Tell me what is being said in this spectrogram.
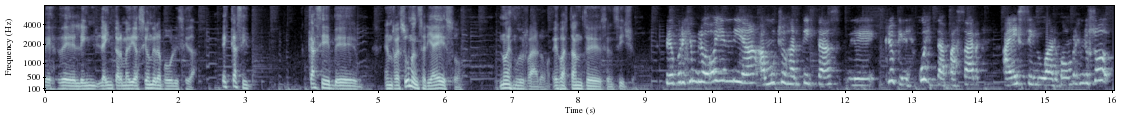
desde la, intermediación de la publicidad. Es casi, casi eh, en resumen sería eso. No es muy raro, es bastante sencillo. Pero por ejemplo, hoy en día a muchos artistas creo que les cuesta pasar a ese lugar. Como por ejemplo, yo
